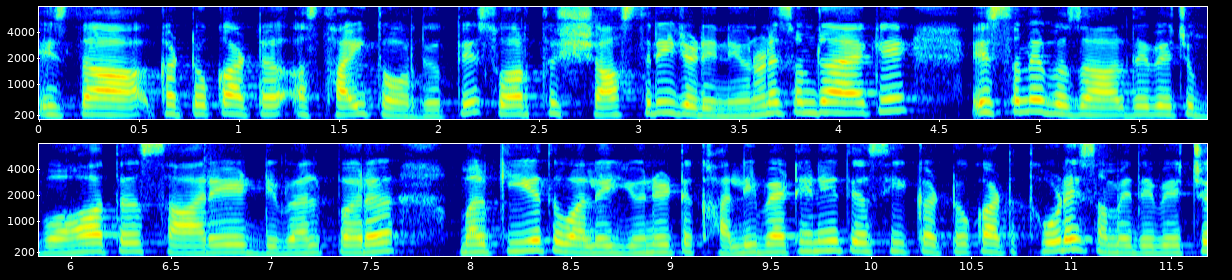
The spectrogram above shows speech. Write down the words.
ਇਸ ਦਾ ਘੱਟੋ ਘੱਟ ਅਸਥਾਈ ਤੌਰ ਦੇ ਉੱਤੇ ਸੋ ਸ਼ਾਸਤਰੀ ਜਿਹੜੇ ਨੇ, ਉਹਨਾਂ ਨੇ ਸਮਝਾਇਆ ਕਿ ਇਸ ਸਮੇਂ ਬਾਜ਼ਾਰ ਦੇ ਵਿੱਚ ਬਹੁਤ ਸਾਰੇ ਡਿਵੈਲਪਰ ਮਲਕੀਅਤ ਵਾਲੇ ਯੂਨਿਟ ਖਾਲੀ ਬੈਠੇ ਨੇ ਤੇ ਅਸੀਂ ਘੱਟੋ ਘੱਟ ਥੋੜੇ ਸਮੇਂ ਦੇ ਵਿੱਚ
